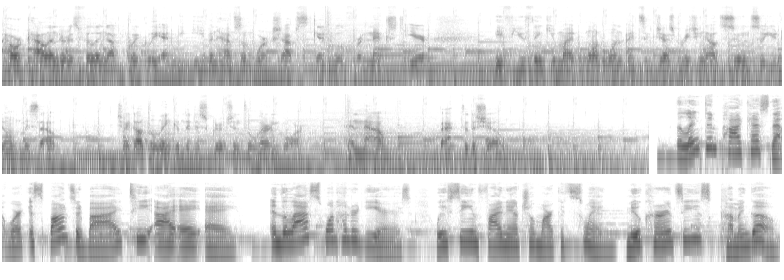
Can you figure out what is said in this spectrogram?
Our calendar is filling up quickly, and we even have some workshops scheduled for next year. If you think you might want one, I'd suggest reaching out soon so you don't miss out. Check out the link in the description to learn more. And now, back to the show. The LinkedIn Podcast Network is sponsored by TIAA. In the last 100 years, we've seen financial markets swing, new currencies come and go,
